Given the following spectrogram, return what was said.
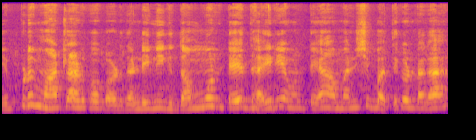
ఎప్పుడు మాట్లాడుకోకూడదండి. నీకు దమ్ముంటే ధైర్యం ఉంటే ఆ మనిషి బతికుండగా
